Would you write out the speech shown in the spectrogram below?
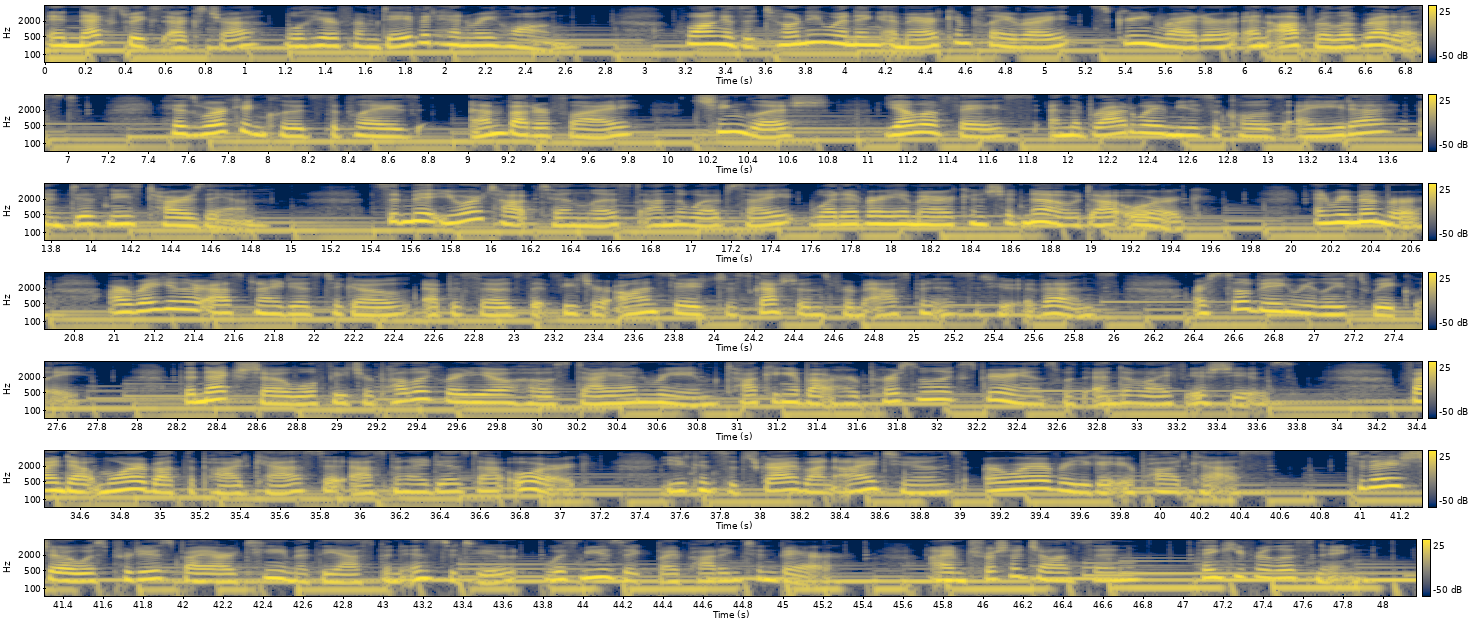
In next week's Extra, we'll hear from David Henry Hwang. Hwang is a Tony winning American playwright, screenwriter, and opera librettist. His work includes the plays M. Butterfly, Chinglish, Yellowface, and the Broadway musicals Aida and Disney's Tarzan. Submit your top 10 list on the website whateveryamericans.should And remember, our regular Aspen Ideas to Go episodes that feature onstage discussions from Aspen Institute events are still being released weekly. The next show will feature public radio host Diane Rehm talking about her personal experience with end of life issues. Find out more about the podcast at aspenideas.org. You can subscribe on iTunes or wherever you get your podcasts. Today's show was produced by our team at the Aspen Institute with music by Podington Bear. I'm Trisha Johnson. Thank you for listening.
